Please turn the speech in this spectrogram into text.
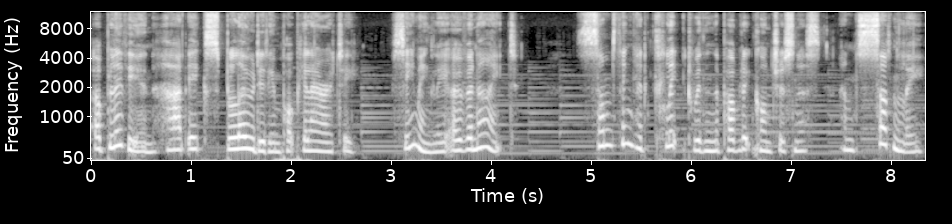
Oblivion had exploded in popularity, seemingly overnight. Something had clicked within the public consciousness, and suddenly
